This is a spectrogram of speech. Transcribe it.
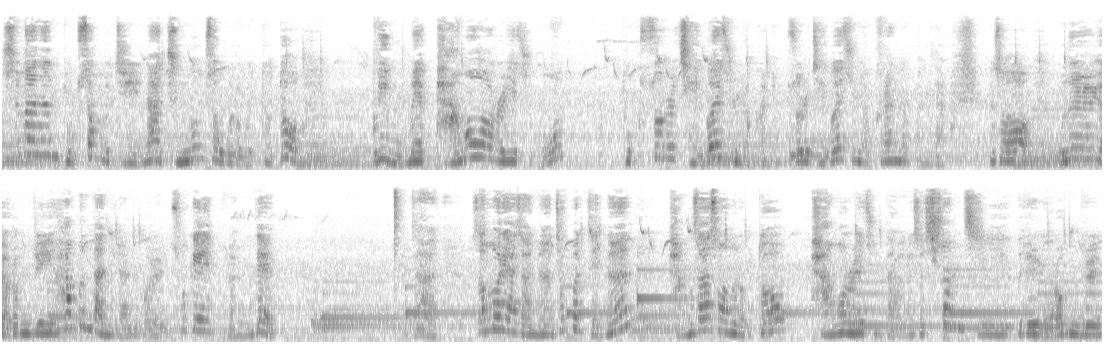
수많은 독성 물질이나 중금속으로부터도 우리 몸에 방어를 해주고 독소를 제거해주는 역할, 독소를 제거해주는 역할을 한다고 합니다. 그래서 오늘 여러분들이 화분단이라는 걸 소개해드렸는데, 자, 써머리 하자면 첫 번째는 방사선으로부터 방어를 해준다. 그래서 실험지들을 여러분들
